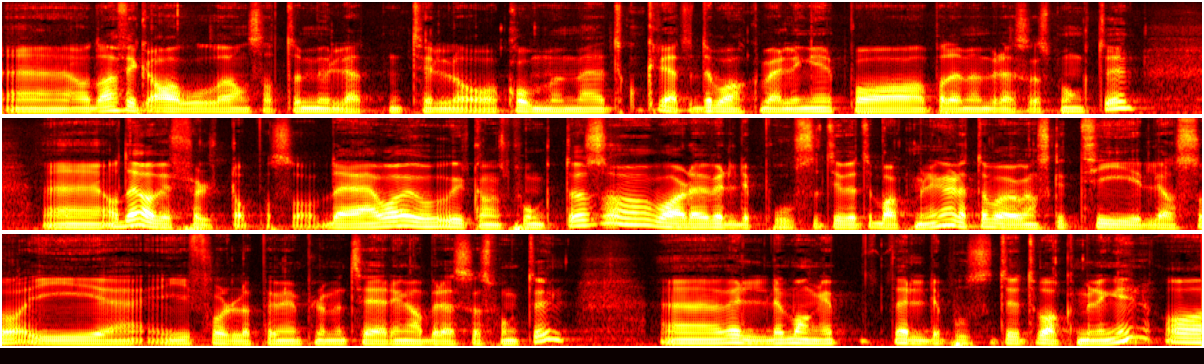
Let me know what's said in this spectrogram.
Uh, og Da fikk alle ansatte muligheten til å komme med konkrete tilbakemeldinger på, på det med beredskapspunkter. Uh, og det har vi fulgt opp også. Det var jo utgangspunktet så var det veldig positive tilbakemeldinger. Dette var jo ganske tidlig også i, i forløpet med implementering av beredskapspunkter. Veldig mange veldig positive tilbakemeldinger. Og,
